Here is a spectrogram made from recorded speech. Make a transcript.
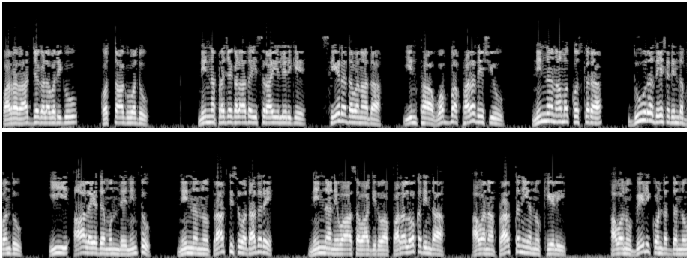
ಪರರಾಜ್ಯಗಳವರಿಗೂ ಗೊತ್ತಾಗುವುದು. ನಿನ್ನ ಪ್ರಜೆಗಳಾದ ಇಸ್ರಾಯೇಲ್ಯರಿಗೆ ಸೇರದವನಾದ ಇಂಥ ಒಬ್ಬ ಪರದೇಶಿಯು ನಿನ್ನ ನಾಮಕ್ಕೋಸ್ಕರ ದೂರ ದೇಶದಿಂದ ಬಂದು ಈ ಆಲಯದ ಮುಂದೆ ನಿಂತು ನಿನ್ನನ್ನು ಪ್ರಾರ್ಥಿಸುವುದಾದರೆ ನಿನ್ನ ನಿವಾಸವಾಗಿರುವ ಪರಲೋಕದಿಂದ ಅವನ ಪ್ರಾರ್ಥನೆಯನ್ನು ಕೇಳಿ ಅವನು ಬೇಡಿಕೊಂಡದ್ದನ್ನು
